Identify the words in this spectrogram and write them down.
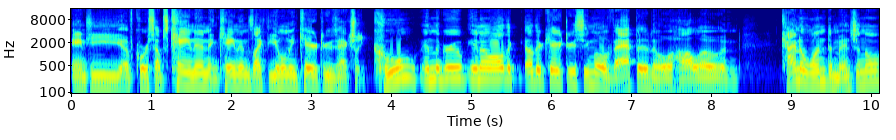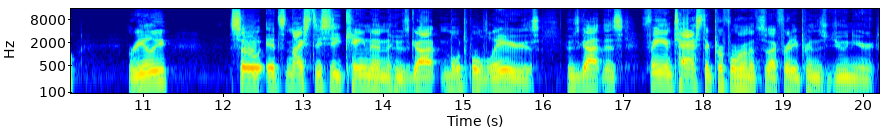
And he, of course, helps Kanan, and Kanan's like the only character who's actually cool in the group. You know, all the other characters seem a little vapid and a little hollow and kind of one dimensional, really. So it's nice to see Kanan, who's got multiple layers, who's got this fantastic performance by Freddie Prinze Jr.,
